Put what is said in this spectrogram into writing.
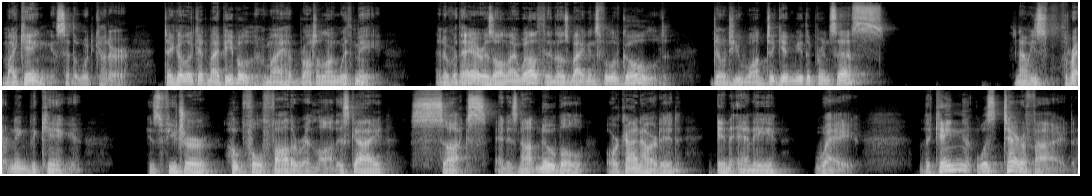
My king, said the woodcutter, take a look at my people, whom I have brought along with me. And over there is all my wealth in those wagons full of gold. Don't you want to give me the princess? Now he's threatening the king, his future hopeful father in law. This guy sucks and is not noble or kind hearted in any way. The king was terrified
